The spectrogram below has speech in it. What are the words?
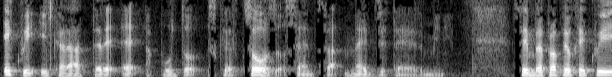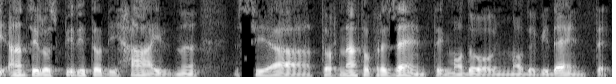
E qui il carattere è appunto scherzoso, senza mezzi termini. Sembra proprio che qui, anzi, lo spirito di Haydn sia tornato presente in modo, in modo evidente,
